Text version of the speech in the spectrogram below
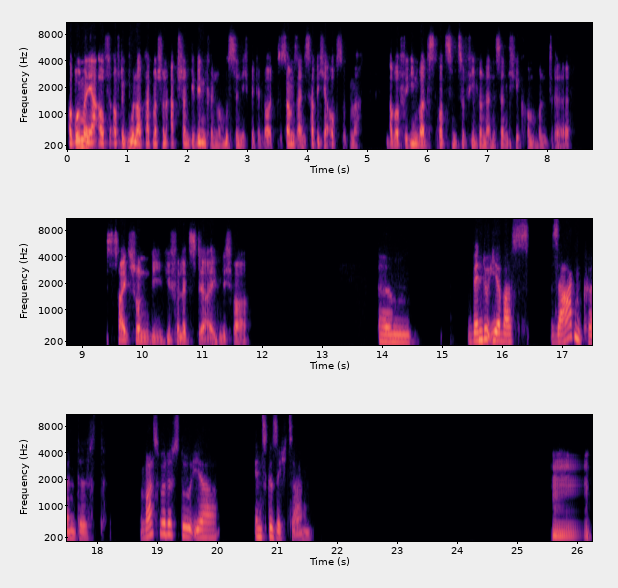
Obwohl man ja auf, auf dem Urlaub hat man schon Abstand gewinnen können. Man musste nicht mit den Leuten zusammen sein. Das habe ich ja auch so gemacht. Aber für ihn war das trotzdem zu viel und dann ist er nicht gekommen. Und äh, es zeigt schon, wie, wie verletzt er eigentlich war. Ähm, wenn du ihr was sagen könntest, was würdest du ihr ins Gesicht sagen? Hm.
